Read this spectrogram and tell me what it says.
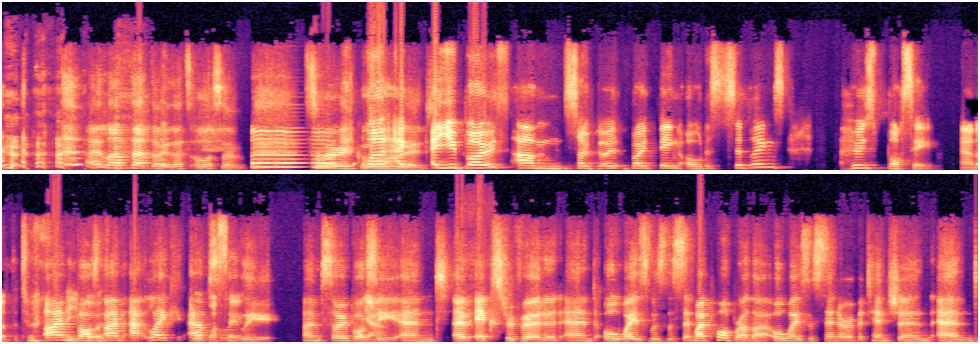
I love that though. That's awesome. So good. Well, are, you both um so both both being oldest siblings? Who's bossy out of the two? I'm boss. Both? I'm at, like absolutely. Bossy. I'm so bossy yeah. and uh, extroverted, and always was the my poor brother, always the center of attention, and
